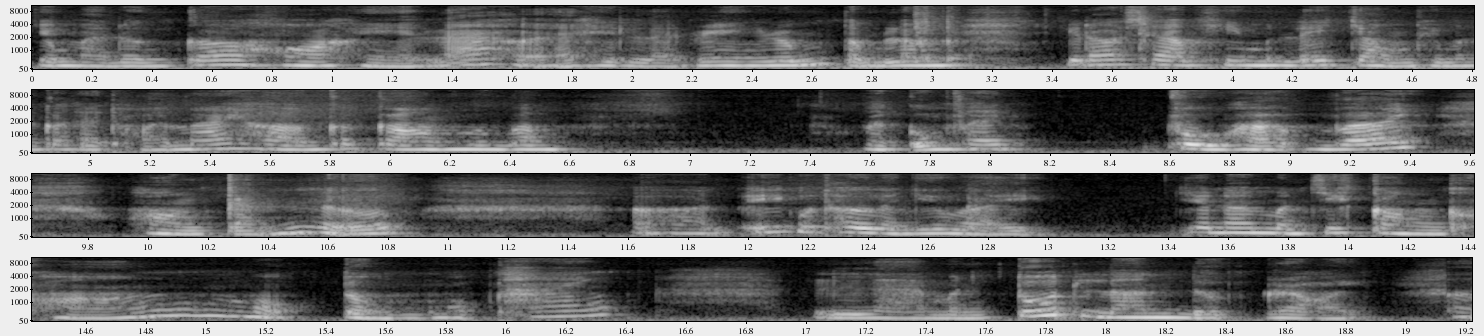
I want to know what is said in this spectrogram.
nhưng mà đừng có hoa hòe lá hòe hay là ren rúm tùm lum. Cái đó sau khi mình lấy chồng thì mình có thể thoải mái hơn có con vân vân. Và cũng phải phù hợp với hoàn cảnh nữa. À, ý của thư là như vậy. Cho nên mình chỉ cần khoảng một tuần một tháng là mình tút lên được rồi. À,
